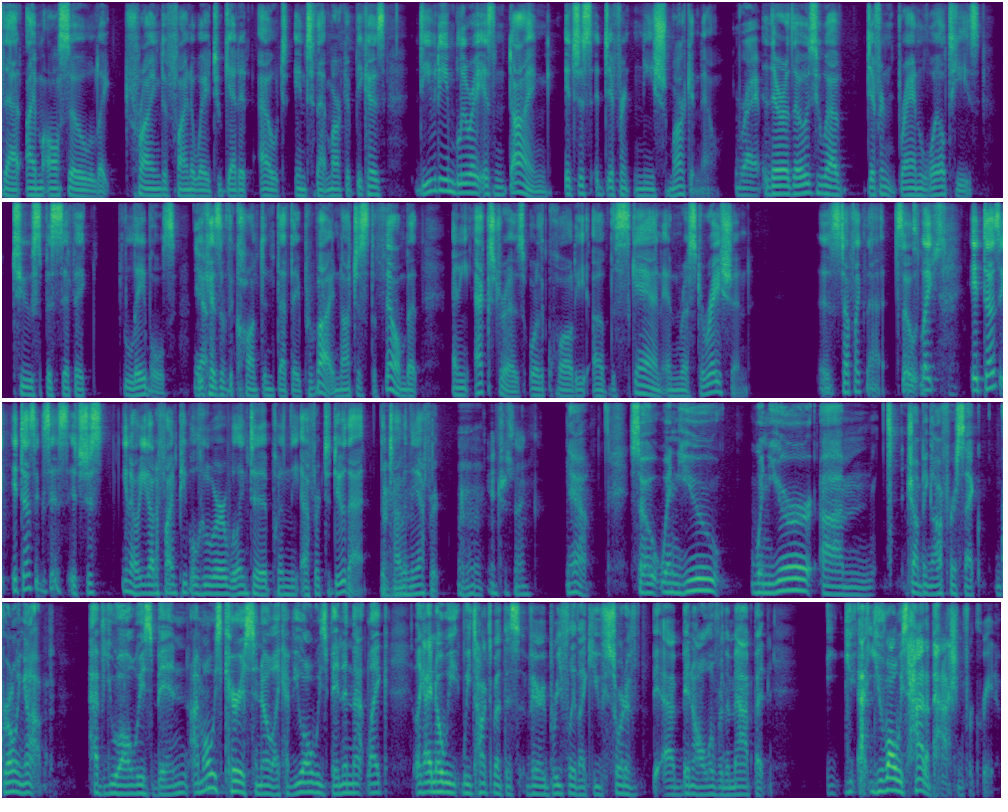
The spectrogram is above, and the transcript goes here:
That I'm also like trying to find a way to get it out into that market because DVD and Blu-ray isn't dying. It's just a different niche market now. Right. There are those who have different brand loyalties to specific labels Yeah. because of the content that they provide, not just the film, but any extras or the quality of the scan and restoration, uh, stuff like that. So, like, it does it does exist. It's just you know you got to find people who are willing to put in the effort to do that, the time and the effort. hmm Interesting. Yeah. So when you when you're um, jumping off for a sec, growing up, have you always been? I'm always curious to know. Like, have you always been in that? Like, like I know we we talked about this very briefly. Like, you've sort of uh, been all over the map, but you, you've always had a passion for creative.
